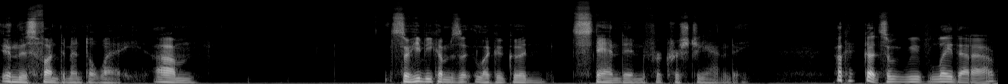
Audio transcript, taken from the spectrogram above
in this fundamental way. Um, so he becomes a, like a good stand-in for Christianity. Okay, good. So we've laid that out.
